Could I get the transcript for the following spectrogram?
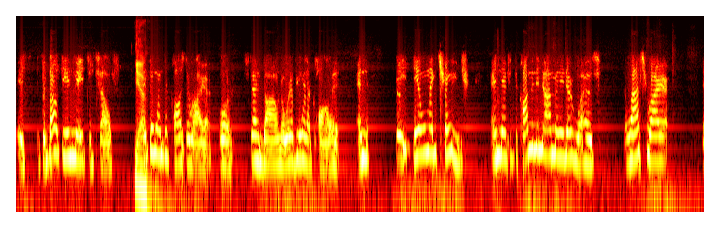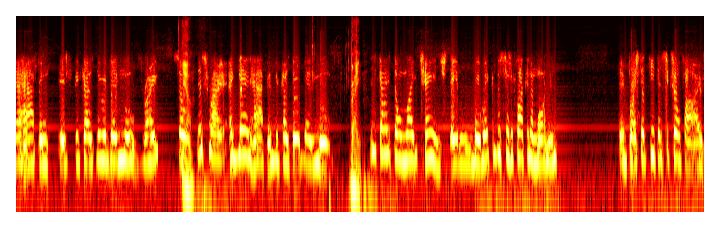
it's it's about the inmates itself. Yeah. They're the ones that caused the riot or stand down or whatever you want to call it. And they, they don't like change. And if the common denominator was the last riot that happened is because they were getting moved, right? So Yeah. this riot again happened because they were getting moved. Right. These guys don't like change. They they wake up at six o'clock in the morning. They brush their teeth at six o five.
